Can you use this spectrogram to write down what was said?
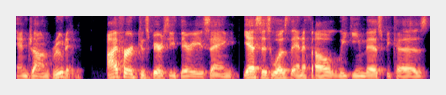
and Jon Gruden. I've heard conspiracy theories saying, yes, this was the NFL leaking this because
